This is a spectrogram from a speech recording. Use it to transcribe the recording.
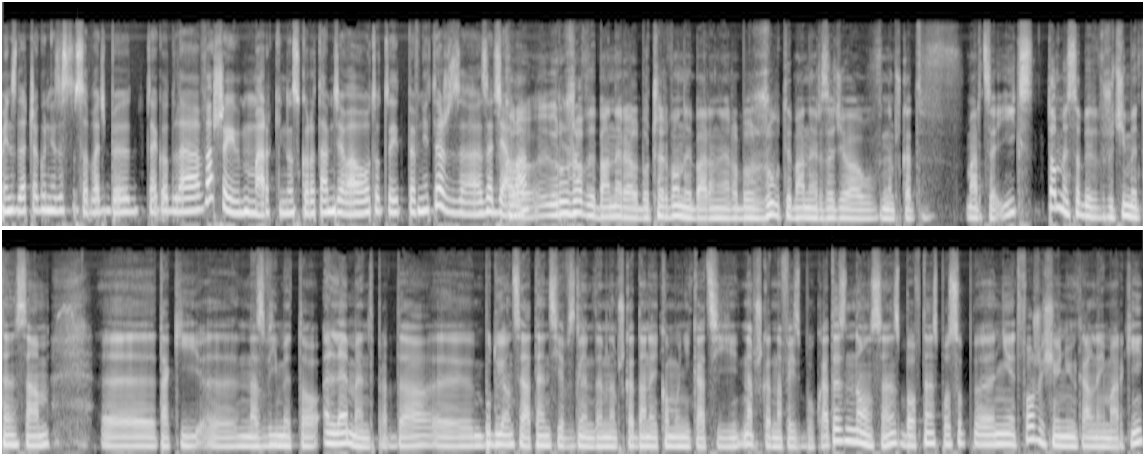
więc dlaczego nie zastosować by tego dla waszej marki? No skoro tam działało, to tutaj pewnie też za, zadziała. Skoro różowy baner albo czerwony baner albo żółty baner zadziałał w, na przykład w marce X, to my sobie wrzucimy ten sam e, taki, e, nazwijmy to, element, prawda, e, budujący atencję względem na przykład danej komunikacji, na przykład na Facebooku. A to jest nonsens, bo w ten sposób nie tworzy się unikalnej marki,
